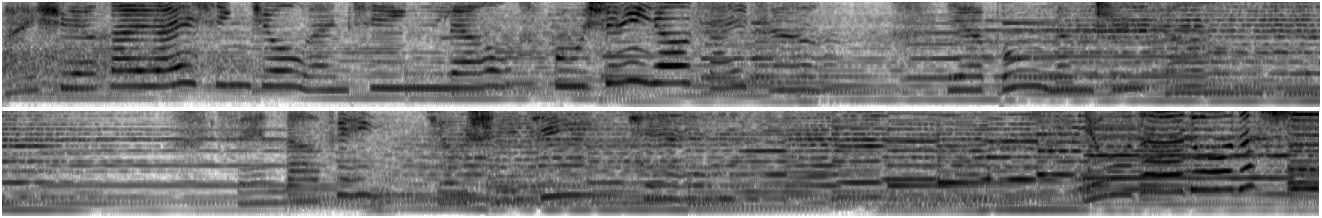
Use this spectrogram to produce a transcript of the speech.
白雪皑皑，心就安静了，不需要猜测，也不能制造。就是季节。有太多的事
